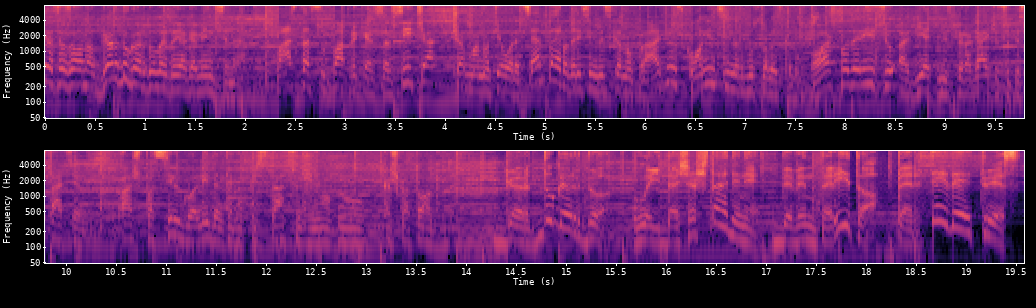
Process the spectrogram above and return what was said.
naujo sezono gardų gardų laidoje gaminsime pastą su paprika ir salsyčia, Čia mano tėvo receptą ir padarysim viską nuo pradžių, skoninsim ir bus labai skanu. o aš padarysiu avietinius piragaičius su pistacijomis. Aš pasilgo Lidl, ten tai pistacijų, žinok, nu, kažką tokio. Gardu gardu. Laida šeštadienį 9 ryto per TV3.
